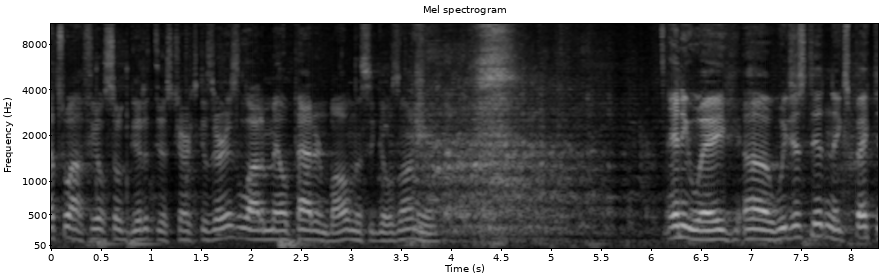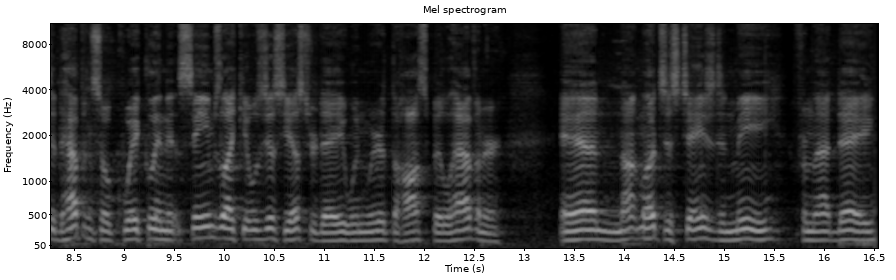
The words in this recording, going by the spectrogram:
That's why I feel so good at this church because there is a lot of male pattern baldness that goes on here. anyway, uh, we just didn't expect it to happen so quickly, and it seems like it was just yesterday when we were at the hospital having her. And not much has changed in me from that day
